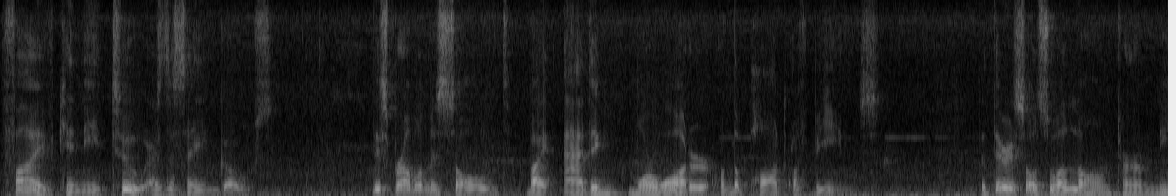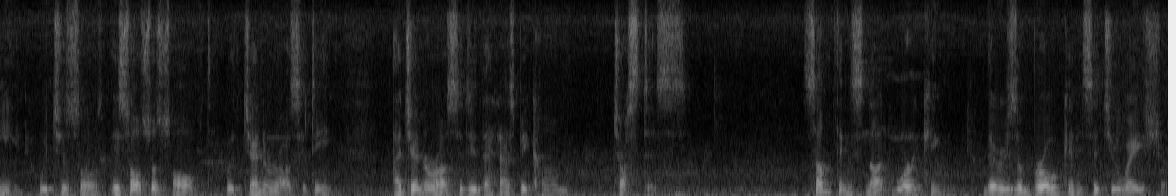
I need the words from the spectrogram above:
five can eat too as the saying goes this problem is solved by adding more water on the pot of beans but there is also a long-term need which is, is also solved with generosity a generosity that has become justice something's not working there is a broken situation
